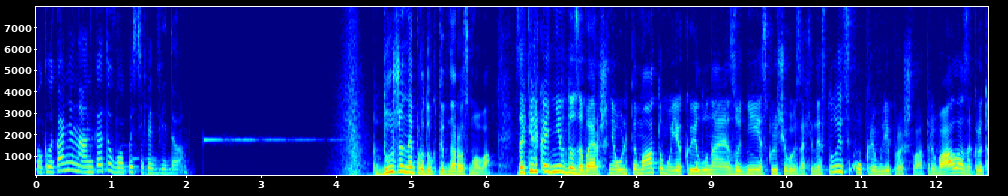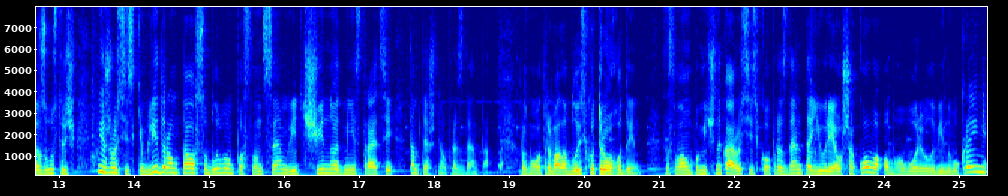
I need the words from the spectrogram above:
Покликання на анкету в описі під відео. Дуже непродуктивна розмова. За кілька днів до завершення ультиматуму, який лунає з однієї з ключових західних столиць, у Кремлі пройшла тривала закрита зустріч між російським лідером та особливим посланцем від чинної адміністрації тамтешнього президента. Розмова тривала близько трьох годин. За словами помічника російського президента Юрія Ошакова, обговорювали війну в Україні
